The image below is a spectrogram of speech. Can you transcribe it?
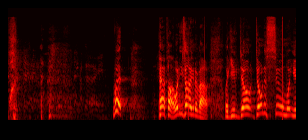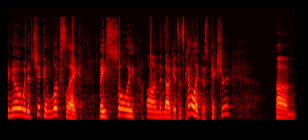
what? what? Papa, what are you talking about? Like you don't don't assume what you know what a chicken looks like based solely on the nuggets. It's kind of like this picture. Um,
